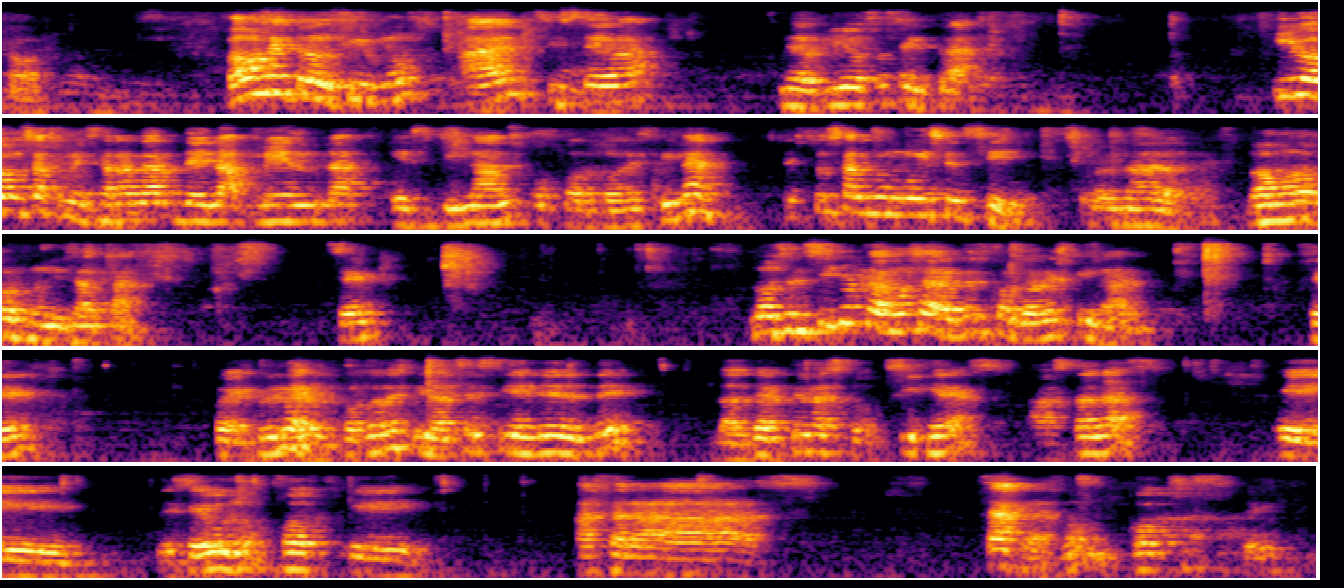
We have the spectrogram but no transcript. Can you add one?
favor. Vamos a introducirnos al sistema nervioso central. Y vamos a comenzar a hablar de la médula espinal o cordón espinal. Esto es algo muy sencillo, no vamos a profundizar tanto. Lo sencillo que vamos a ver del cordón espinal, pues primero, el cordón espinal se extiende desde las vértebras coxígeas hasta las eh, de C1, eh, hasta las sacras, ¿no?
